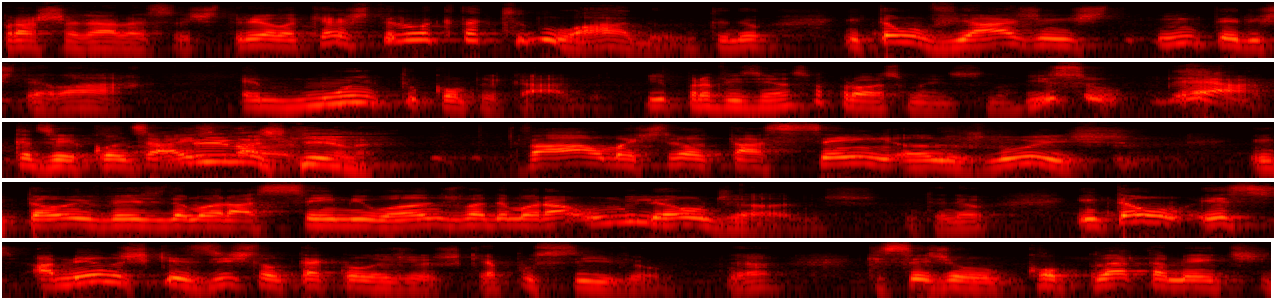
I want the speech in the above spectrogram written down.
para chegar nessa estrela, que é a estrela que está aqui do lado, entendeu? Então, viagem interestelar é muito complicado. E para vizinhança próxima isso, né? Isso, é, quer dizer, quando você... ali na fala- esquina. Fala, ah, uma estrela está a 100 anos-luz, então, em vez de demorar 100 mil anos, vai demorar um milhão de anos, entendeu? Então, esse, a menos que existam tecnologias, que é possível, né, que sejam completamente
